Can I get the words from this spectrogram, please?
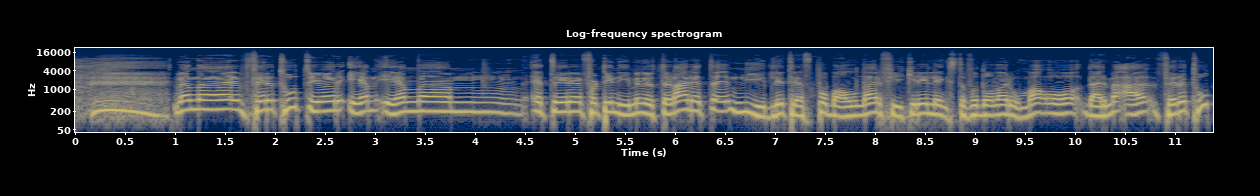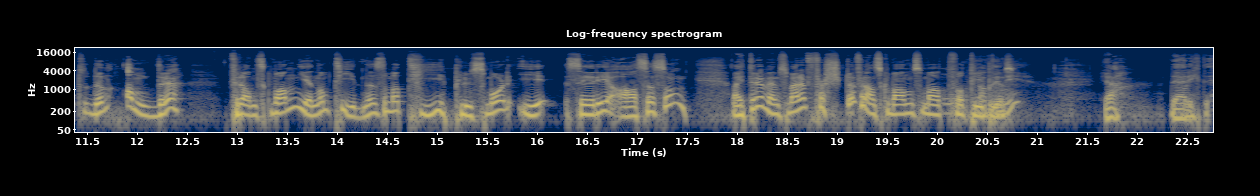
Men uh, Ferretot gjør 1-1 um, etter 49 minutter der. Et eh, nydelig treff på ballen der. Fyker i lengste for Donnarumma, og dermed er Ferretot den andre franskmannen gjennom tidene som har ti plussmål i Serie A-sesong. Veit dere hvem som er den første franskmannen som har fått ti pluss? Ja, det er riktig.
